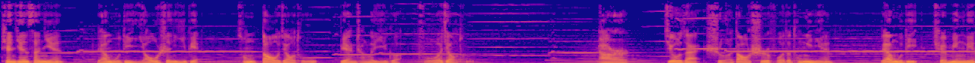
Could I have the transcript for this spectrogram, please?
天监三年，梁武帝摇身一变，从道教徒变成了一个佛教徒。然而，就在舍道是佛的同一年，梁武帝却命令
